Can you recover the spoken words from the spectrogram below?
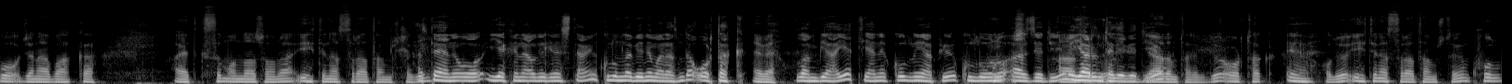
Bu Cenab-ı Hakk'a ayet kısım. Ondan sonra ihtina sıratal müstakim. Hatta yani o İyyâke na'budu ve nestaîn kulumla benim arasında ortak Evet. olan bir ayet. Yani kul ne yapıyor? Kulluğunu Kul arz ediyor arz ve yardım ediyor, talep ediyor. Yardım talep ediyor. Ortak Evet. oluyor. İhtina sıratal müstakim. Kul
